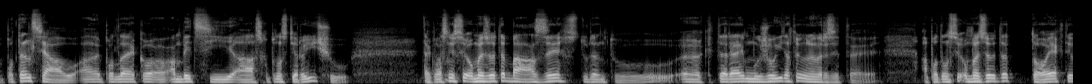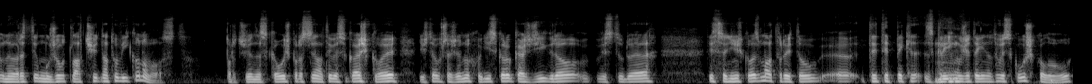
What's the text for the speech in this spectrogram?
potenciálu, ale podle jako ambicí a schopnosti rodičů, tak vlastně si omezujete bázi studentů, eh, které můžou jít na ty univerzity a potom si omezujete to, jak ty univerzity můžou tlačit na tu výkonovost. Protože dneska už prostě na ty vysoké školy, když to přeženu, chodí skoro každý, kdo vystuduje ty střední školy s maturitou, eh, ty typy, z kterých mm. můžete jít na tu vysokou školu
